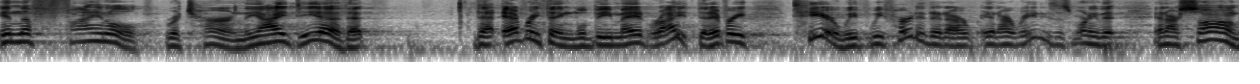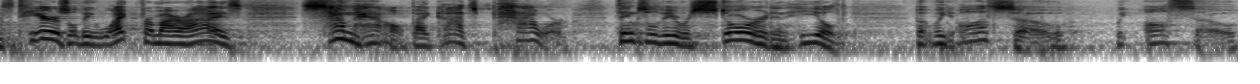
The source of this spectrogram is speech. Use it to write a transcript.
in the final return, the idea that that everything will be made right, that every tear, we've, we've heard it in our, in our readings this morning, that in our songs, tears will be wiped from our eyes. Somehow, by God's power, things will be restored and healed. But we also, we also,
